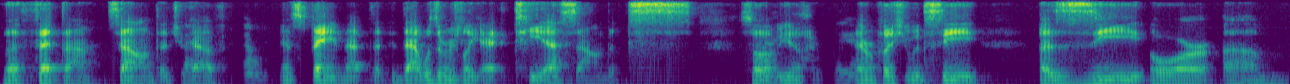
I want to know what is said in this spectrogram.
the theta sound that you have yeah. in Spain. That, that, that was originally a TS sound. It's, so you know every place you would see a Z or um,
